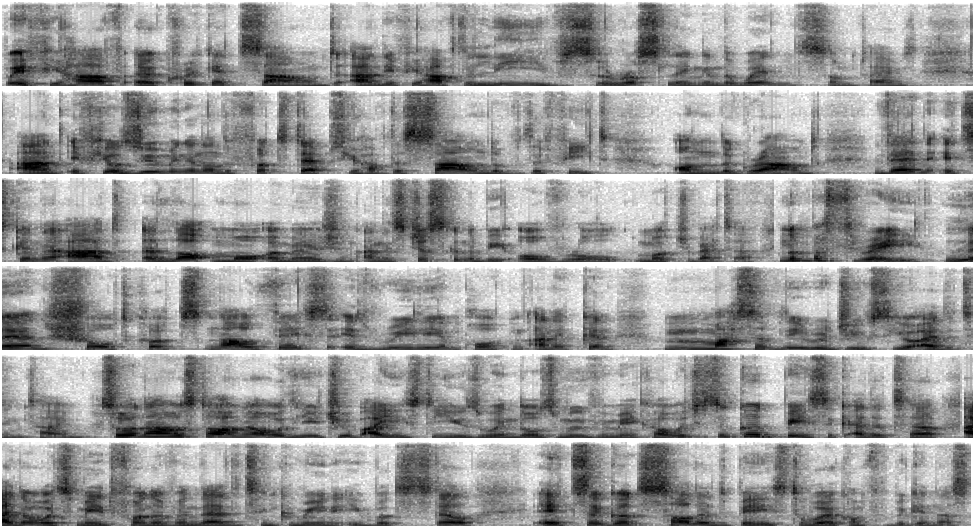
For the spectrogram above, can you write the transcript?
But if you have a cricket sound and if you have the leaves rustling in the wind sometimes, and if you're zooming in on the footsteps, you have the sound of the feet on the ground, then it's going to add a lot more immersion and it's just going to be overall much better. Number three, learn shortcuts. Now this is really important and it can massively reduce your editing time. So now I was starting out with YouTube, I used to use Windows Movie Maker, which is a good basic editor. I know it's made fun of in the editing community, but still, it's a good solid base to work on for beginners.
